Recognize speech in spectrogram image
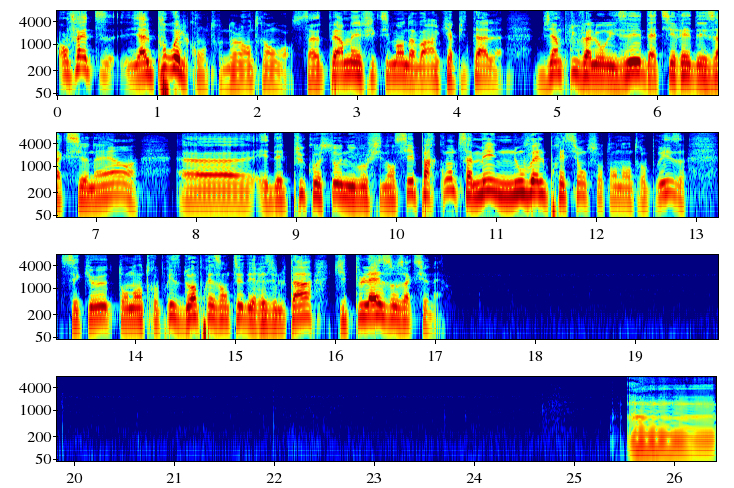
en fait, il y a le pour et le contre de l'entrée en bourse. Ça te permet effectivement d'avoir un capital bien plus valorisé, d'attirer des actionnaires, euh, et d'être plus costaud au niveau financier. Par contre, ça met une nouvelle pression sur ton entreprise, c'est que ton entreprise doit présenter des résultats qui plaisent aux actionnaires. Euh,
